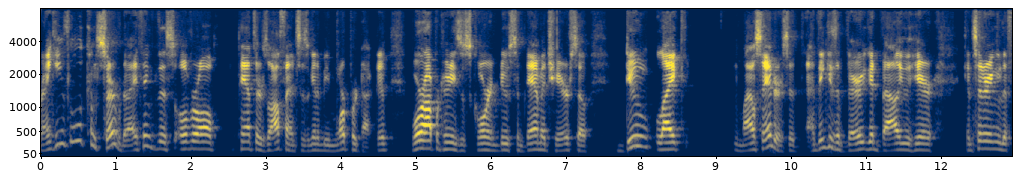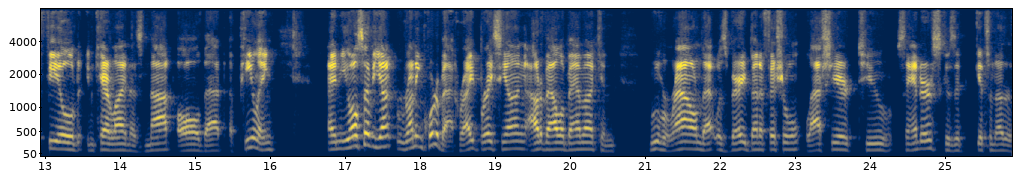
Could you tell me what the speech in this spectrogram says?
rankings a little conservative. I think this overall Panthers offense is going to be more productive, more opportunities to score and do some damage here. So do like Miles Sanders. I think he's a very good value here, considering the field in Carolina is not all that appealing. And you also have a young running quarterback, right? Bryce Young out of Alabama can move around. That was very beneficial last year to Sanders because it gets another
